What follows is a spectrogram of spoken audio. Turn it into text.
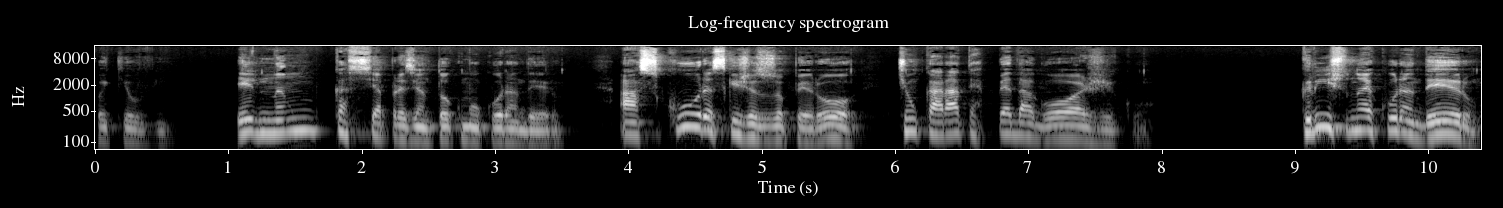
foi que eu vim. Ele nunca se apresentou como curandeiro. As curas que Jesus operou tinham um caráter pedagógico. Cristo não é curandeiro.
